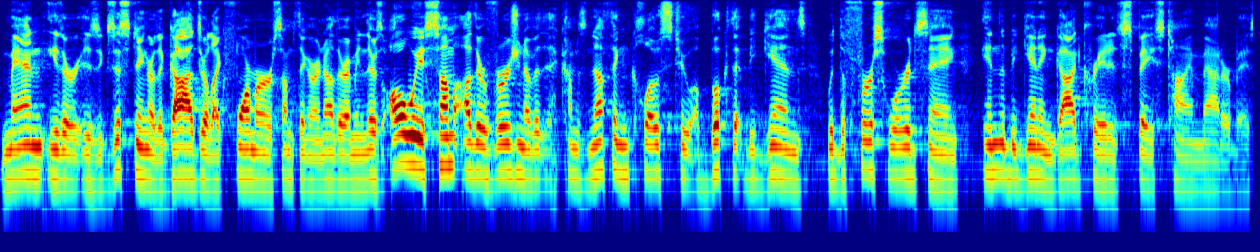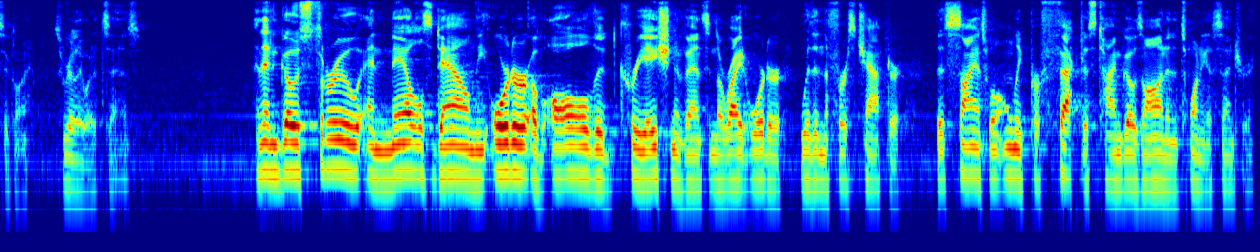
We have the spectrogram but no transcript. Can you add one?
man either is existing or the gods are like former or something or another. I mean, there's always some other version of it that comes nothing close to a book that begins with the first word saying, In the beginning, God created space, time, matter, basically. It's really what it says. And then goes through and nails down the order of all the creation events in the right order within the first chapter. That science will only perfect as time goes on in the 20th century.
